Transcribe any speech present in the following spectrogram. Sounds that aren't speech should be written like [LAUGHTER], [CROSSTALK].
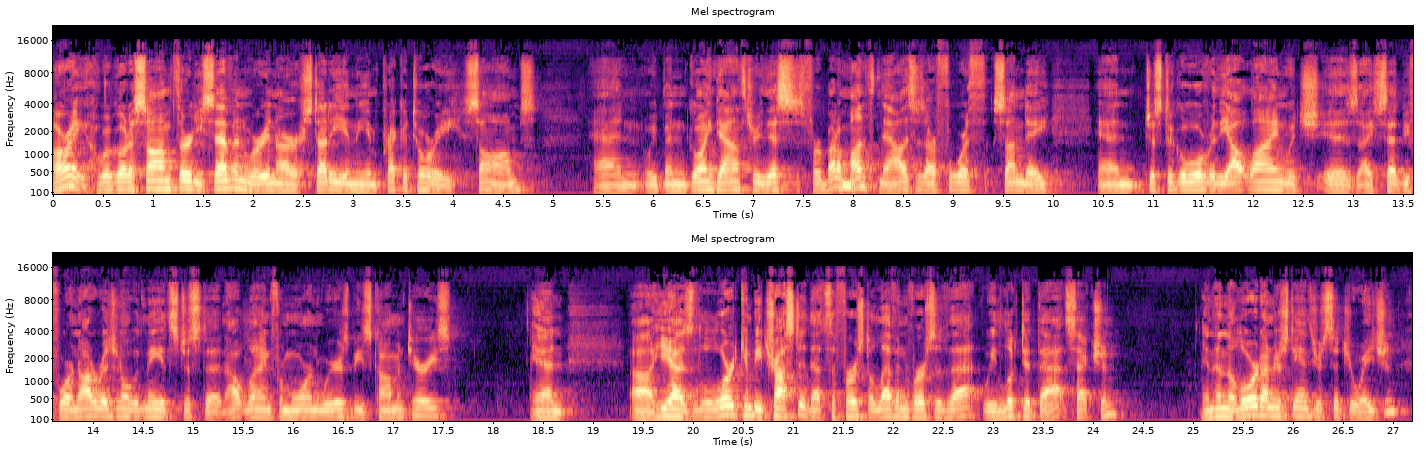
All right, we'll go to Psalm 37. We're in our study in the imprecatory Psalms, and we've been going down through this for about a month now. This is our fourth Sunday, and just to go over the outline, which is, I said before, not original with me, it's just an outline from Warren Wiersbe's commentaries. And uh, he has, the Lord can be trusted. That's the first 11 verses of that. We looked at that section. And then the Lord understands your situation,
